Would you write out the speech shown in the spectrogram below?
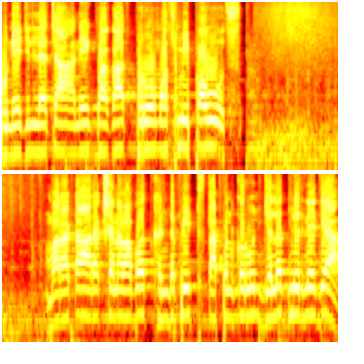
पुणे जिल्ह्याच्या अनेक भागात पूर्वमोसमी पाऊस. मराठा आरक्षणाबाबत खंडपीठ स्थापन करून जलद निर्णय द्या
